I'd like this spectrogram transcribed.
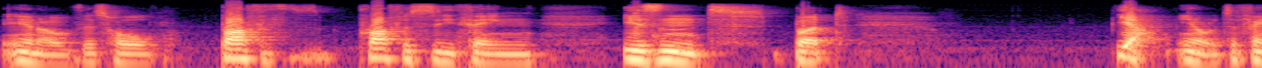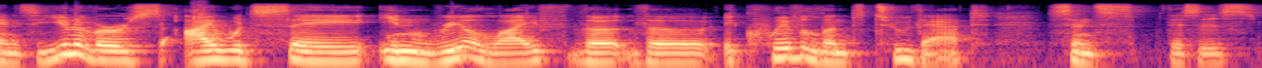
you know this whole prophecy prophecy thing isn't, but yeah, you know, it's a fantasy universe. I would say in real life, the the equivalent to that, since this is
